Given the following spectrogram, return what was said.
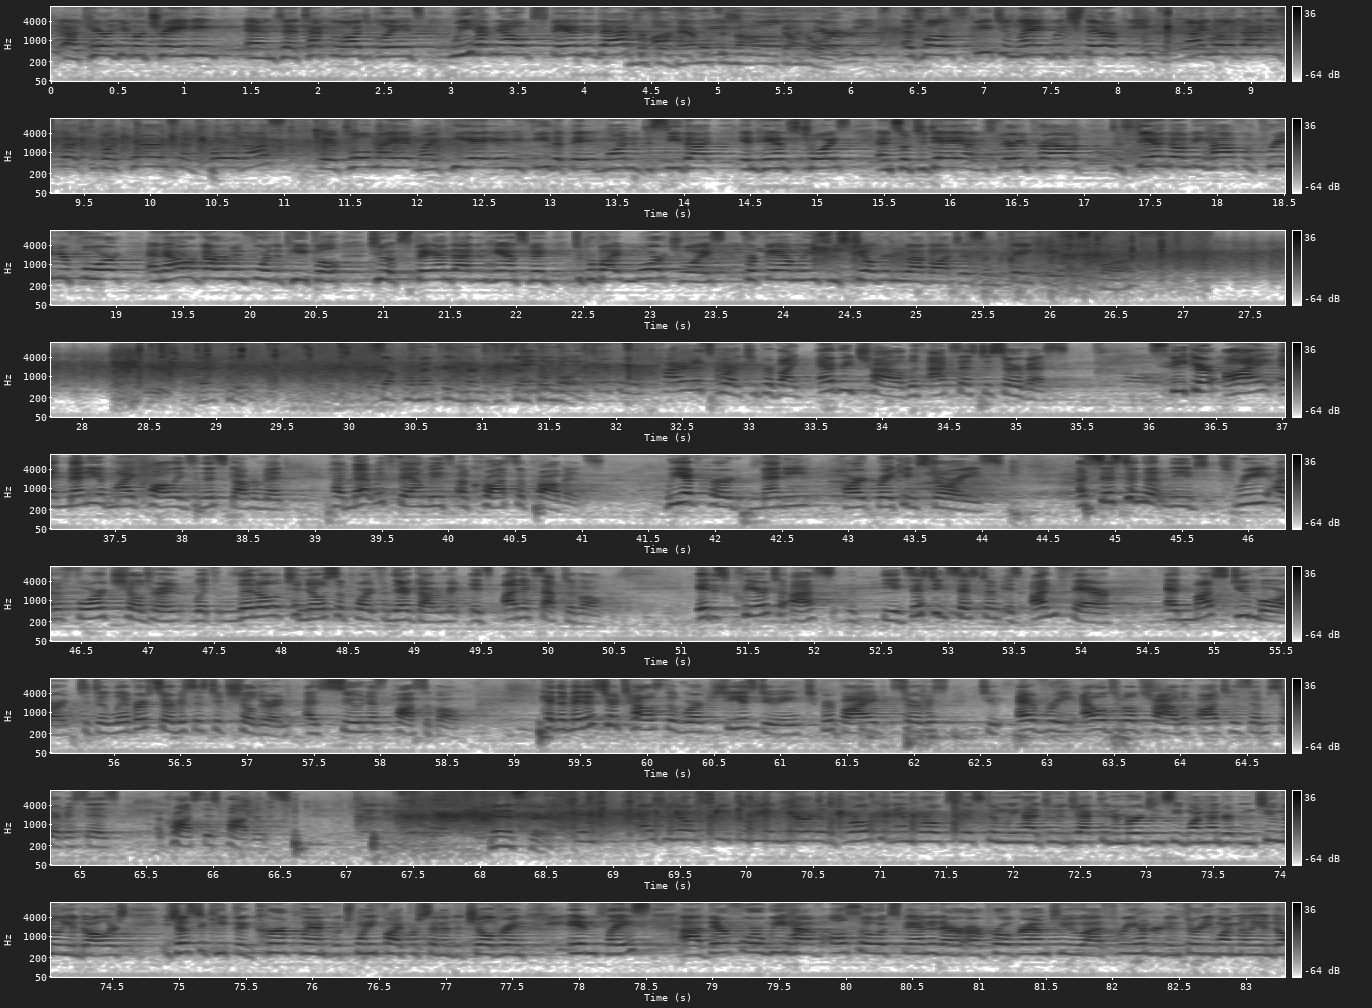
uh, caregiver training and uh, technological aids. We have now expanded that Member to for Hamilton Mountain, occupational, to uh, therapy as well as speech and language therapy. I know that is what, what parents have told us. They have told my, my PA, Amy Fee, that they wanted to see that enhanced choice. And so today I was very proud to stand on behalf of Premier Ford and our government for the people to expand that enhancement to provide more choice for families whose children who have autism. Thank you. Response. Thank you. Supplementary, the member for Thank you, North. Minister, for your tireless work to provide every child with access to service. Speaker, I and many of my colleagues in this government have met with families across the province. We have heard many heartbreaking stories. A system that leaves three out of four children with little to no support from their government is unacceptable. It is clear to us that the existing system is unfair and must do more to deliver services to children as soon as possible. Can the minister tell us the work she is doing to provide service to every eligible child with autism services across this province? Minister. As you know, Speaker, we inherited a broken and broke system. We had to inject an emergency $102 million just to keep the current plan with 25 percent of the children in place. Uh, therefore, we have also expanded our, our program to uh, $331 million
